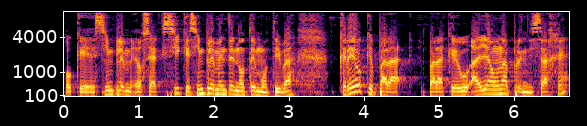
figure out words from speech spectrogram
o que simplemente, o sea, sí que simplemente no te motiva. Creo que para para que haya un aprendizaje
